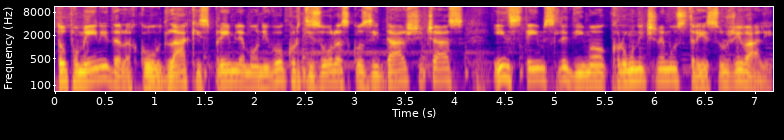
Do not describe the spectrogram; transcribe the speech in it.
To pomeni, da lahko v dlaki spremljamo nivo kortizola skozi daljši čas in s tem sledimo kroničnemu stresu živali.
